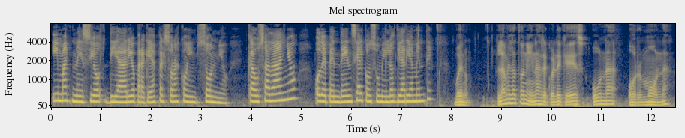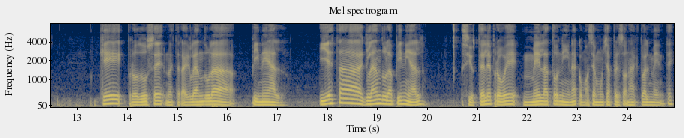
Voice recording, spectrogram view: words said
y magnesio diario para aquellas personas con insomnio. ¿Causa daño o dependencia al consumirlos diariamente? Bueno, la melatonina, recuerde que es una hormona que produce nuestra glándula pineal. Y esta glándula pineal si usted le provee melatonina, como hacen muchas personas actualmente,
